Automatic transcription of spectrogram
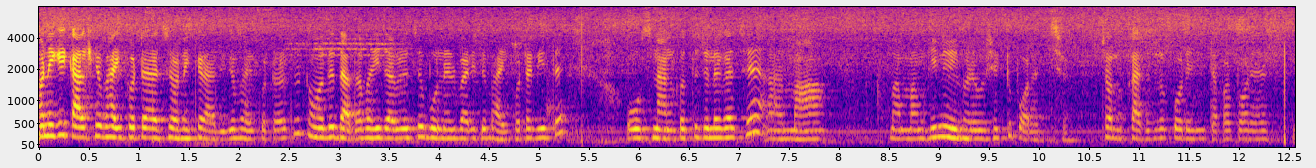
অনেকেই কালকে ভাইফোঁটা আছে অনেকের আজকে ভাইফোঁটা আছে। তোমাদের দাদা ভাই যাবে হচ্ছে বোনের বাড়িতে ভাইফোঁটা নিতে। ও স্নান করতে চলে গেছে। আর মা, মাম্মামকে নিয়ে ওই ঘরে বসে একটু পড়াচ্ছে। চলো কাজগুলো করে নিই তারপর পরে আসছি।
